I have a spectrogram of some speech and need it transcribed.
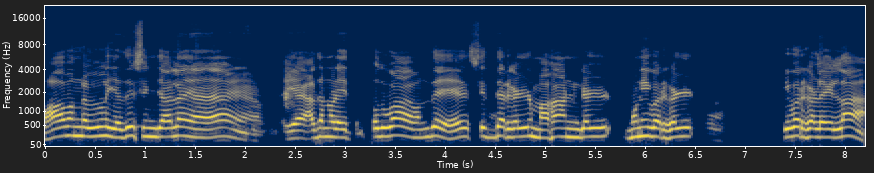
பாவங்கள் எது செஞ்சாலும் அதனுடைய பொதுவா வந்து சித்தர்கள் மகான்கள் முனிவர்கள் ஆ. இவர்களை எல்லாம்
